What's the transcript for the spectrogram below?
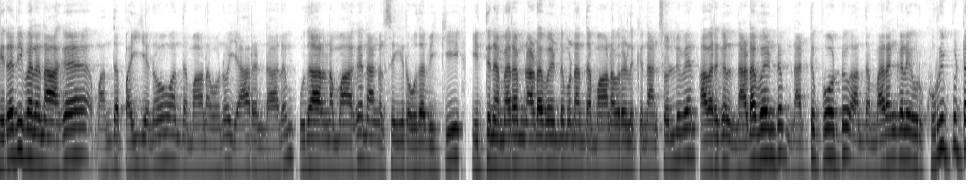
பிரதிபலனாக அந்த பையனோ அந்த மாணவனோ யாரென்றாலும் உதாரணமாக நாங்கள் செய்கிற உதவிக்கு இத்தனை மரம் நட வேண்டும் என அந்த மாணவர்களுக்கு நான் சொல்லுவேன். அவர்கள் நட வேண்டும் நட்டு போட்டு அந்த மரங்களை ஒரு குறிப்பிட்ட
